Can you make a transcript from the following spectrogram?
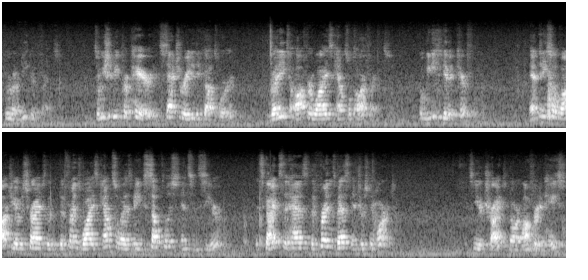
if we're going to be good friends. So we should be prepared and saturated in God's Word, ready to offer wise counsel to our friends. But we need to give it carefully. Anthony Selvaggio describes the, the friend's wise counsel as being selfless and sincere. It's guidance that has the friend's best interest at heart. It's neither trite nor offered in haste,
